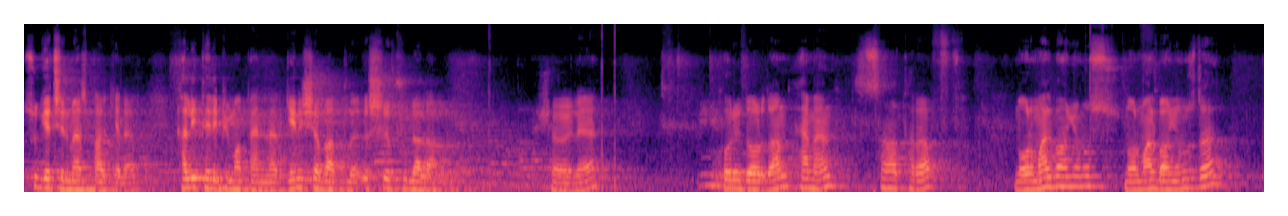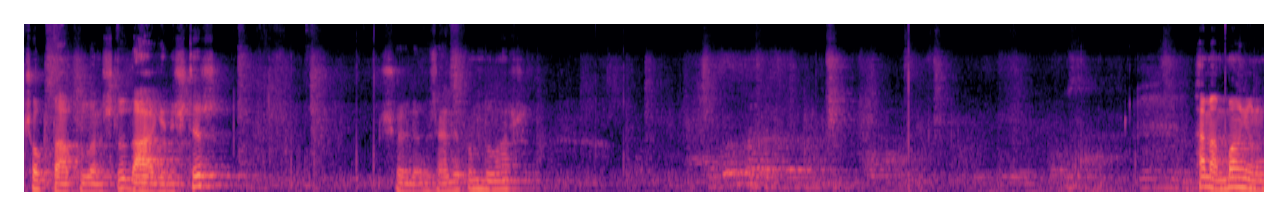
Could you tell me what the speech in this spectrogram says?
su geçirmez parkeler, kaliteli pimapenler, geniş ebatlı, ışığı full alan. Şöyle. Koridordan hemen sağ taraf normal banyomuz. Normal banyomuz da çok daha kullanışlı, daha geniştir. Şöyle özel yapım duvar. Hemen banyonun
